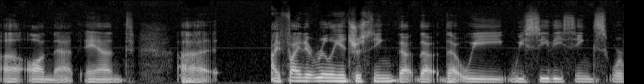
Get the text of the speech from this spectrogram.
uh, on that, and uh, I find it really interesting that, that, that we we see these things where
